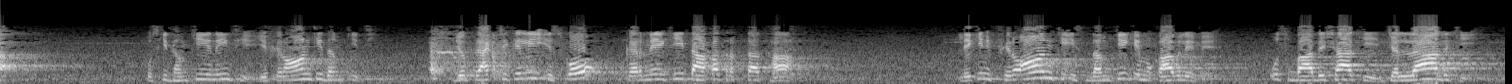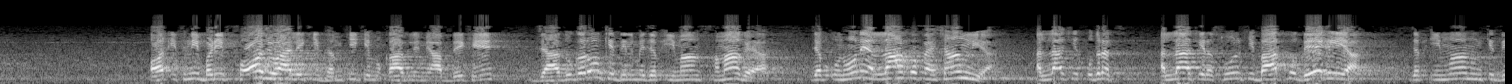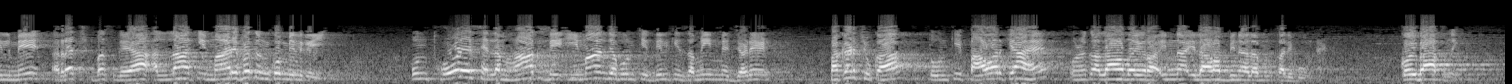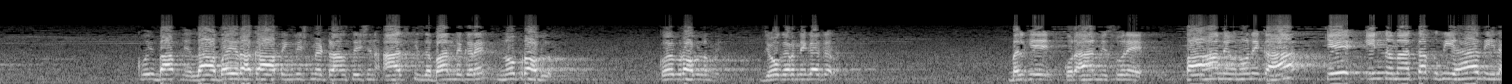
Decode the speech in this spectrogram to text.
उसकी धमकी ये नहीं थी, ये फिर की धमकी थी, जो प्रैक्टिकली इसको करने की ताकत रखता था। लेकिन फिर की इस धमकी के मुकाबले में, उस बादशाह की, जल्लाद की और इतनी बड़ी फौज वाले की धमकी के मुकाबले में आप देखें, जादूगरों के दिल में जब ईमान समा गया, जब उन्होंने अल्लाह को पहचान लिया, अल्लाह की कुदरत, अल्लाह के रसूल की बात को देख लिया, जब ईमान उनके दिल में रच बस गया, अल्लाह की मारिफत उनको मिल गई। उन थोड़े से लम्हात में ईमान जब उनके दिल की ज़मीन में जड़े पकड़ चुका तो उनकी पावर क्या है? उन्होंने कहा इन्ना इला रबिना है। कोई बात नहीं। कोई बात नहीं, ला बैरा का आप इंग्लिश में ट्रांसलेशन आज की जबान में करें नो प्रॉब्लम कोई प्रॉब्लम नहीं, जो करने का कर। बल्कि कुरान में सूर्य ताहा में उन्होंने कहा कि इन तक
